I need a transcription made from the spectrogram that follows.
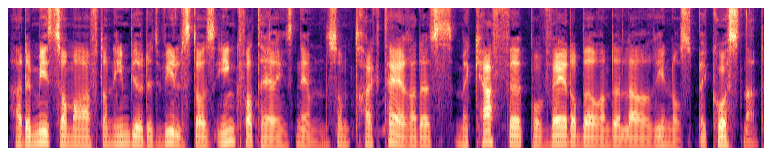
hade midsommarafton inbjudit Villstads inkvarteringsnämnd som trakterades med kaffe på vederbörande lärarinnors bekostnad.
